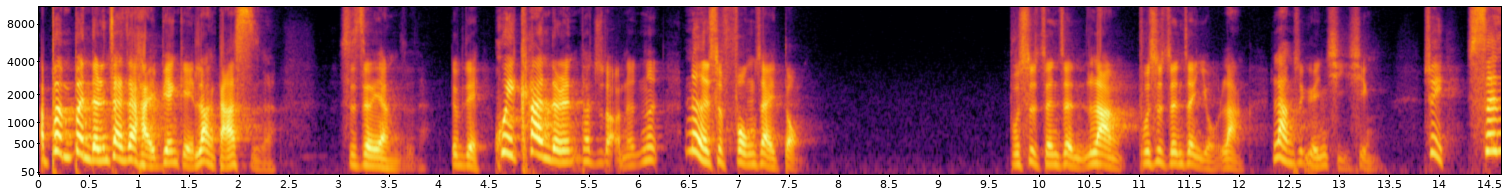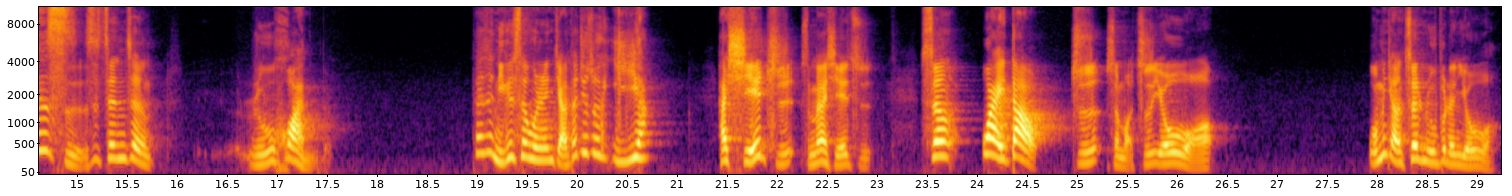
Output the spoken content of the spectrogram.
啊，笨笨的人站在海边给浪打死了，是这样子的，对不对？会看的人他知道，那那那是风在动。不是真正浪，不是真正有浪，浪是缘起性，所以生死是真正如幻的。但是你跟声闻人讲，他就是疑呀，还邪执，什么样邪执？生外道执什么？只有我。我们讲真如不能有我，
